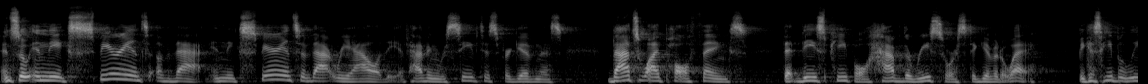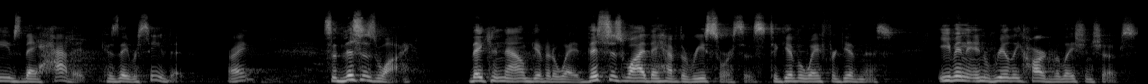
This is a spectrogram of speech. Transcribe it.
And so, in the experience of that, in the experience of that reality of having received his forgiveness, that's why Paul thinks that these people have the resource to give it away because he believes they have it because they received it, right? So, this is why they can now give it away. This is why they have the resources to give away forgiveness, even in really hard relationships,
